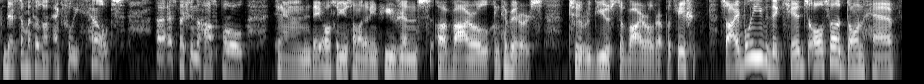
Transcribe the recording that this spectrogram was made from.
dexamethasone actually helps uh, especially in the hospital and they also use some other infusions of viral inhibitors to reduce the viral replication. So i believe the kids also don't have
